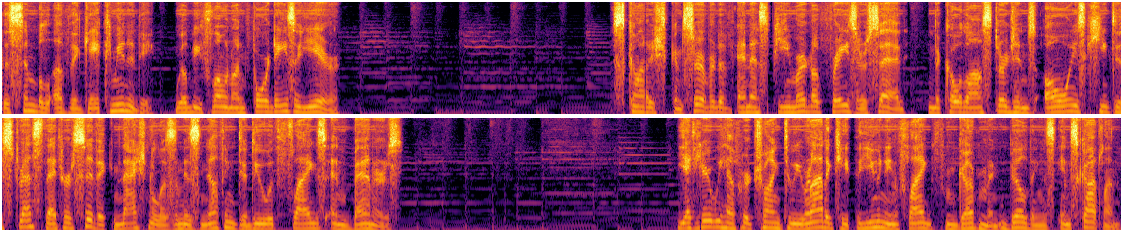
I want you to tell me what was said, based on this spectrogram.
the symbol of the gay community, will be flown on four days a year. Scottish Conservative MSP Murdo Fraser said, Nicola Sturgeon's always keen to stress that her civic nationalism is nothing to do with flags and banners. Yet here we have her trying to eradicate the Union flag from government buildings in Scotland.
